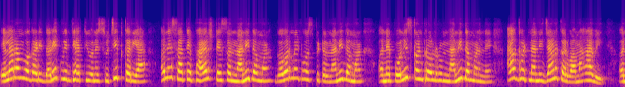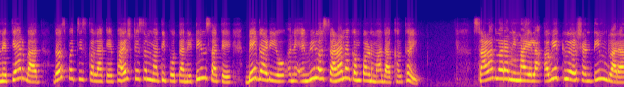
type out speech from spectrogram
એલાર્મ વગાડી દરેક વિદ્યાર્થીઓને સૂચિત કર્યા અને સાથે ફાયર સ્ટેશન નાની દમણ, ગવર્મેન્ટ હોસ્પિટલ નાની દમણ અને પોલીસ કંટ્રોલ રૂમ નાની દમણને આ ઘટનાની જાણ કરવામાં આવી અને ત્યારબાદ દસ પચીસ કલાકે ફાયર સ્ટેશનમાંથી પોતાની ટીમ સાથે બે ગાડીઓ અને એમ્બ્યુલન્સ શાળાના કમ્પાઉન્ડમાં દાખલ થઈ. શાળા દ્વારા નિમાયેલા અવેક્યુએશન ટીમ દ્વારા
